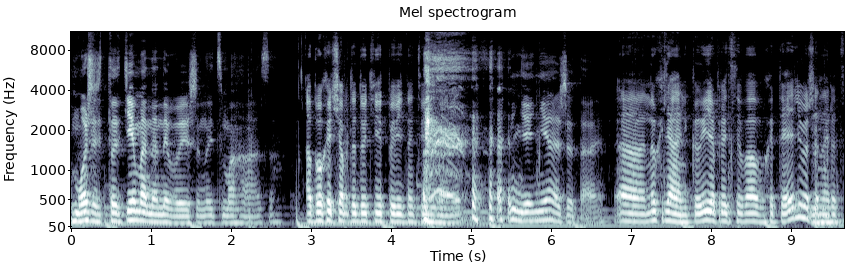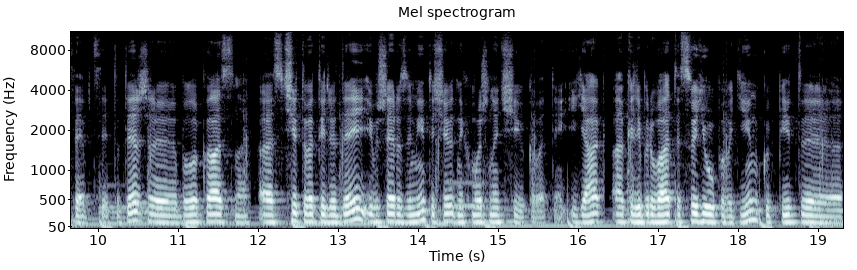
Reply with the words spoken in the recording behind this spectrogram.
Може, тоді мене не виженуть з магазу. Або хоча б дадуть відповідь на твій номер. Ні, не ожидаю. А, Ну глянь, коли я працював в готелі вже mm-hmm. на рецепції, то теж е, було класно а, зчитувати людей і вже розуміти, що від них можна очікувати, і як калібрувати свою поведінку під. Е,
